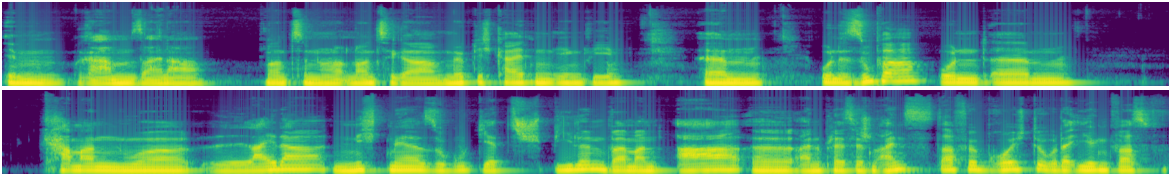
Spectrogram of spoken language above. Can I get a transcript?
im Rahmen seiner 1990er Möglichkeiten irgendwie. Ähm, und ist super und ähm, kann man nur leider nicht mehr so gut jetzt spielen, weil man A, äh, eine PlayStation 1 dafür bräuchte oder irgendwas,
